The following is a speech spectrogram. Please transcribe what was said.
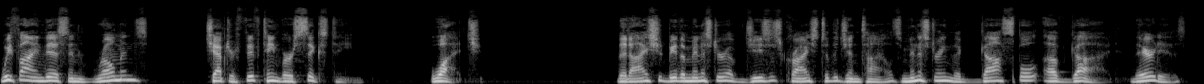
We find this in Romans chapter 15 verse 16. Watch that I should be the minister of Jesus Christ to the Gentiles, ministering the gospel of God. There it is.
